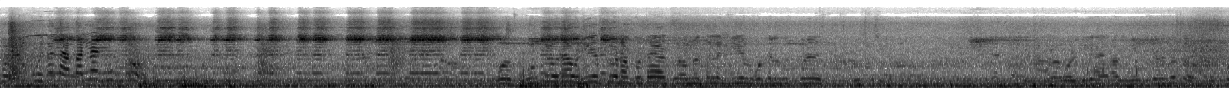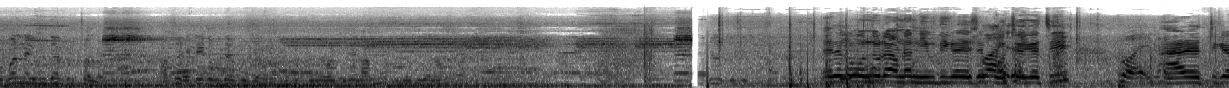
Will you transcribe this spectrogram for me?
ভোটের পুজো ব্যাপার না ঢুকবো। ও- ফোন জিজ্ঞেস করো না কোথায় আছো? আমরা তাহলে গিয়ে হোটেল বুক করে ঢুকছি। যাবে তো। গোপাল নাই উদয়পুর চলো। আসো হেঁটে হেঁটে উদয়পুর যাব। তুমি ওইদিকে নামো নামো বন্ধুরা আমরা নিউ দীঘায় এসে পৌঁছে গেছি। আর গিয়ে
